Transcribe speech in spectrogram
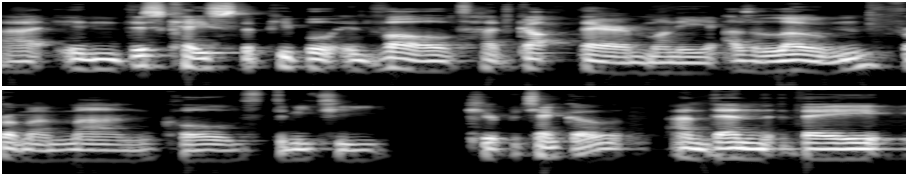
Uh, in this case, the people involved had got their money as a loan from a man called Dmitry Kirpichenko, and then they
